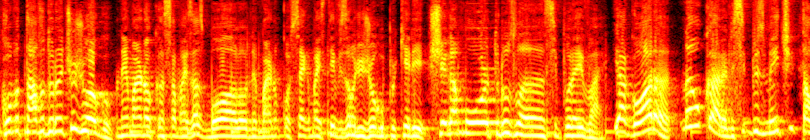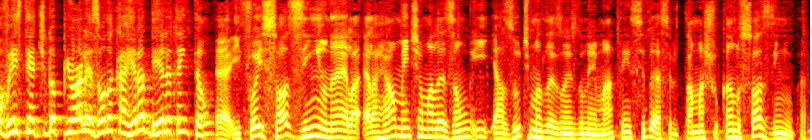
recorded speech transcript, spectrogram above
como tava durante o jogo. O Neymar não alcança mais as bolas, o Neymar não consegue mais ter visão de jogo porque ele chega morto nos lances, por aí vai. E agora, não, cara, ele simplesmente talvez tenha tido a pior lesão da carreira dele até então. É, e foi sozinho, né? Ela, ela realmente é uma lesão. E as últimas lesões do Neymar têm sido essa. Ele tá machucando sozinho, cara.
